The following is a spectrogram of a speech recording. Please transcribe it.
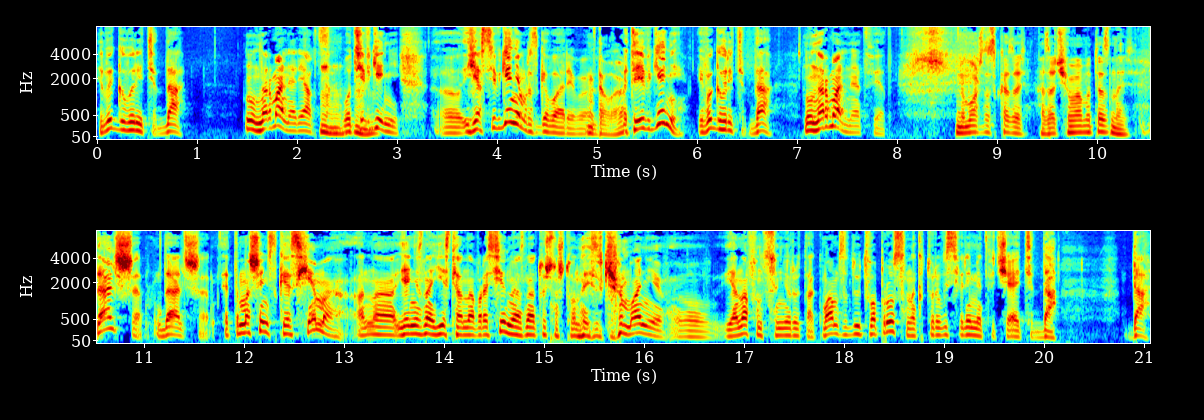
и вы говорите «да». Ну, нормальная реакция. Мгм, вот. Евгений, э, я с Евгением разговариваю, Да. это Евгений, и вы говорите «да». Ну, нормальный ответ. Ну, можно сказать, а зачем вам это знать? Дальше, дальше. Эта мошенническая схема, она, я не знаю, есть ли она в России, но я знаю точно, что она есть в Германии, э, и она функционирует так. Вам задают вопросы, на которые вы все время отвечаете «да», «да»,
